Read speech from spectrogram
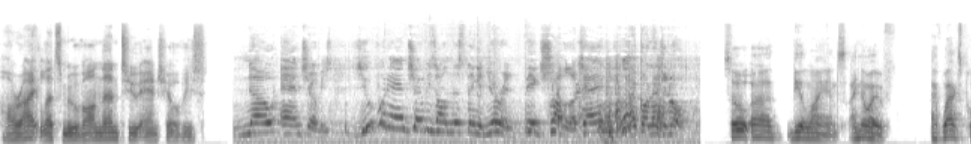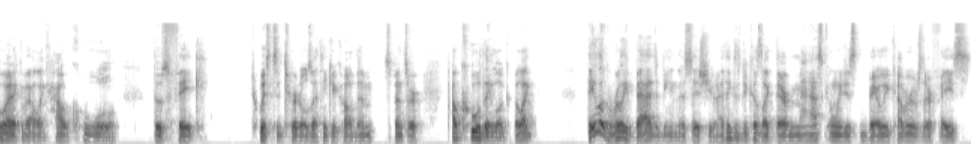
All right, let's move on then to anchovies. No anchovies. You put anchovies on this thing and you're in big trouble, okay? I can't let you know. So uh the Alliance, I know I've I've waxed poetic about like how cool those fake twisted turtles, I think you called them, Spencer, how cool they look. But like they look really bad to be in this issue. And I think it's because like their mask only just barely covers their face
